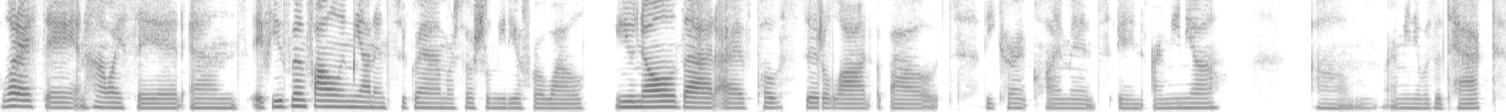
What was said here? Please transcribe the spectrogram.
what I say and how I say it. And if you've been following me on Instagram or social media for a while, you know that I've posted a lot about the current climate in Armenia. Um, Armenia was attacked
